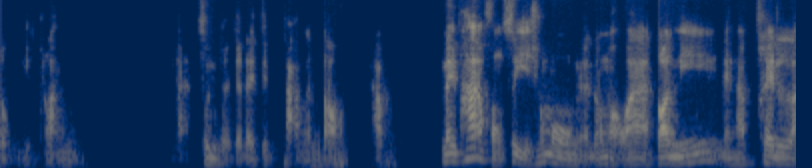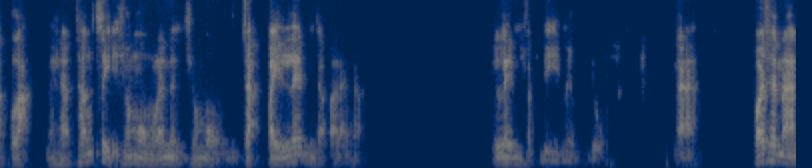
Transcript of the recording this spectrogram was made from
ลงอีกครั้งนะซึ่งเดี๋ยวจะได้ติดตามกันต่อครับ ในภาพของสี่ชั่วโมงเนี่ยต้องบอกว่าตอนนี้นะครับ เทรนหลักๆ นะครับ ทั้งสี่ชั่วโมงและหนึ่งชั่วโมงจะไปเล่นกับอะไรครับ เล่นกับดีหนึ่งอยู่นะ ราะฉะนั้น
